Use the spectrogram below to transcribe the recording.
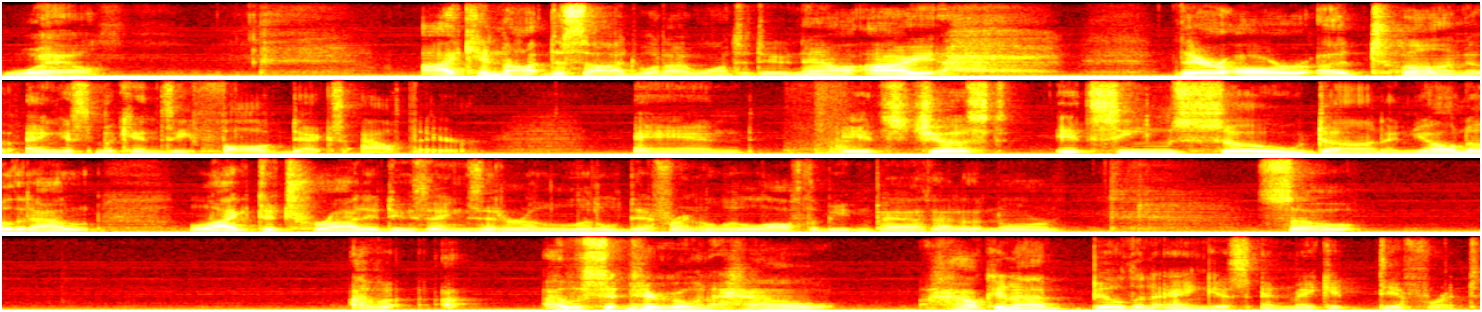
Well, I cannot decide what I want to do. Now, I there are a ton of Angus Mackenzie fog decks out there. And it's just it seems so done. And y'all know that I like to try to do things that are a little different, a little off the beaten path, out of the norm. So I, was sitting here going, how how can I build an Angus and make it different?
